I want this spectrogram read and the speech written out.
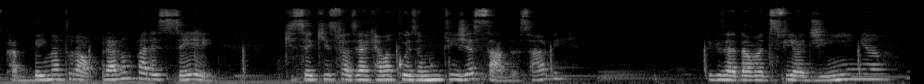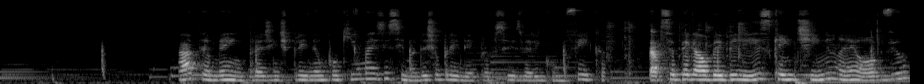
Ficar bem natural. Pra não parecer que você quis fazer aquela coisa muito engessada, sabe? Se quiser dar uma desfiadinha. Tá? Também pra gente prender um pouquinho mais em cima. Deixa eu prender pra vocês verem como fica. Dá pra você pegar o Babyliss quentinho, né? Óbvio.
